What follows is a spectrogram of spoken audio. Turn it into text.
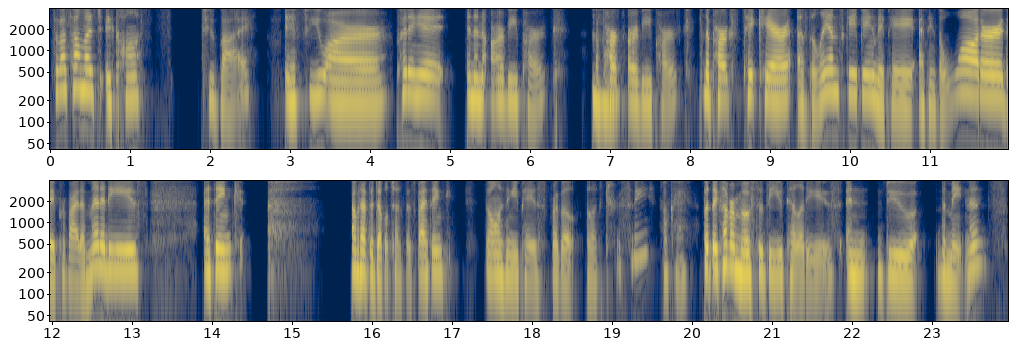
so that's how much it costs to buy. If you are putting it in an RV park, a mm-hmm. park RV park, the parks take care of the landscaping. They pay, I think, the water, they provide amenities. I think I would have to double check this, but I think the only thing you pay is for the electricity. Okay. But they cover most of the utilities and do the maintenance.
